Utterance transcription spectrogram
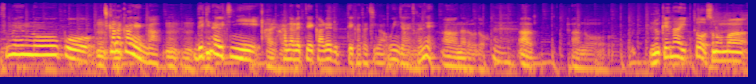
その辺のこうんううん。力加減がうんうんできないうちにはいはい離れていかれるっていう形が多いんじゃないですかね。ああなるほど。うんああの抜けないとそのまま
